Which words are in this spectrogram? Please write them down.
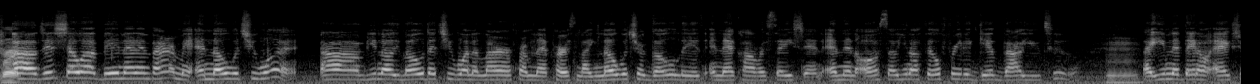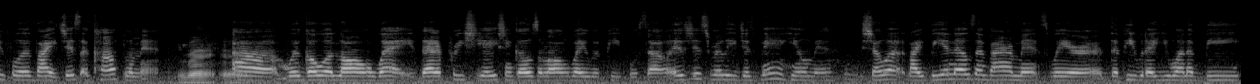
Right. uh, just show up, be in that environment, and know what you want. Um, you know, know that you want to learn from that person. Like, know what your goal is in that conversation, and then also, you know, feel free to give value too. Hmm Like, even if they don't ask you for advice, just a compliment Right. right. um, will go a long way. That appreciation goes a long way with people. So it's just really just being human. Show up, like be in those environments where the people that you want to be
